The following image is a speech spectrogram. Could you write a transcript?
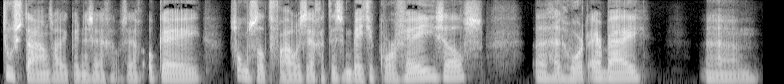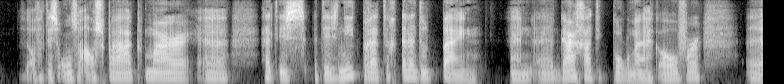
toestaan, zou je kunnen zeggen. Of zeggen, oké, okay, soms dat vrouwen zeggen, het is een beetje corvée zelfs. het hoort erbij. Of het is onze afspraak, maar uh, het, is, het is niet prettig en het doet pijn. En uh, daar gaat die column eigenlijk over. Uh,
